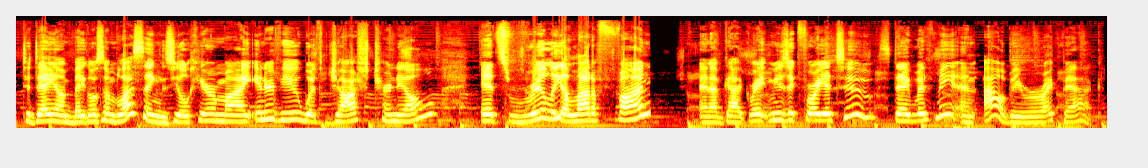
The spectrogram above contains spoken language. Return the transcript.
Today on Bagels and Blessings, you'll hear my interview with Josh Turnil. It's really a lot of fun, and I've got great music for you too. Stay with me, and I'll be right back.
